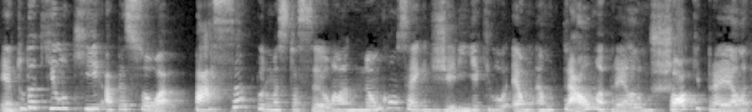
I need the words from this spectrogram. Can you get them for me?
é tudo aquilo que a pessoa passa por uma situação, ela não consegue digerir, aquilo é um, é um trauma para ela, um choque para ela,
